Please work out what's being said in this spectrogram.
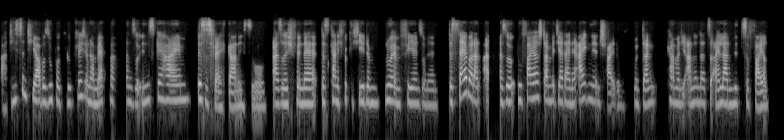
ah, die sind hier aber super glücklich und dann merkt man, so insgeheim ist es vielleicht gar nicht so. Also ich finde, das kann ich wirklich jedem nur empfehlen, so einen, das selber dann, also du feierst damit ja deine eigene Entscheidung und dann kann man die anderen dazu einladen, mitzufeiern.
